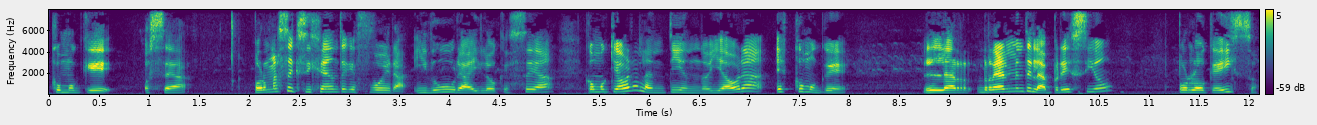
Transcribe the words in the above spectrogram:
como que o sea, por más exigente que fuera y dura y lo que sea, como que ahora la entiendo y ahora es como que la, realmente la aprecio por lo que hizo.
